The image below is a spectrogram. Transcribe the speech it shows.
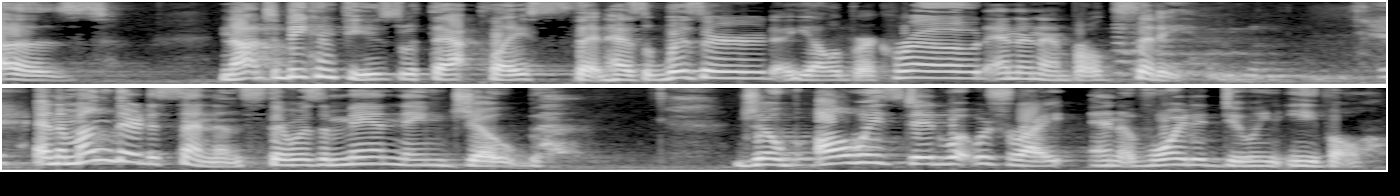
Uz, not to be confused with that place that has a wizard, a yellow brick road, and an emerald city. And among their descendants, there was a man named Job. Job always did what was right and avoided doing evil.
